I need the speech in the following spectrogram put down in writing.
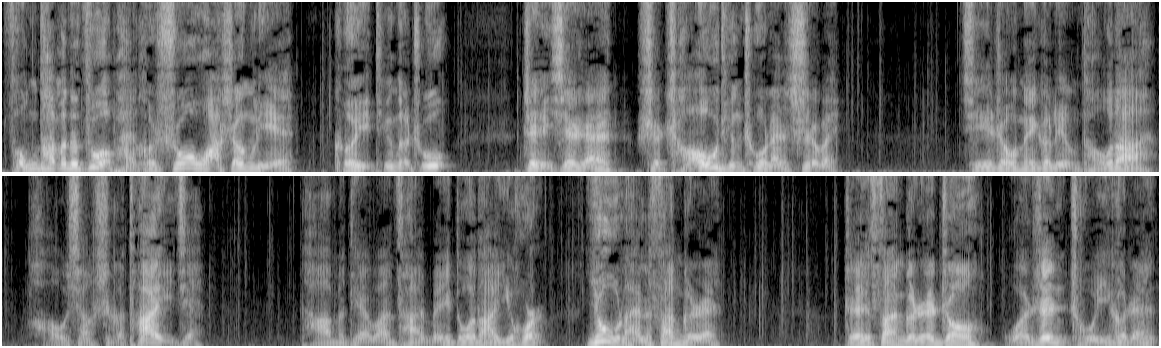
从他们的做派和说话声里可以听得出，这些人是朝廷出来的侍卫。”其中那个领头的好像是个太监，他们点完菜没多大一会儿，又来了三个人。这三个人中，我认出一个人，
